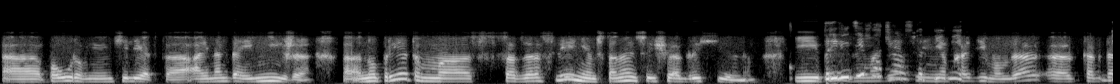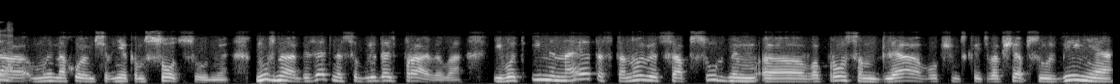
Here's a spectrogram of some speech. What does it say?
по уровню интеллекта, а иногда и ниже, но при этом со взрослением становится еще агрессивным правильным. И Приведи, пожалуйста, необходимым, да, э, когда да. мы находимся в неком социуме, нужно обязательно соблюдать правила. И вот именно это становится абсурдным э, вопросом для, в общем сказать, вообще обсуждения,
